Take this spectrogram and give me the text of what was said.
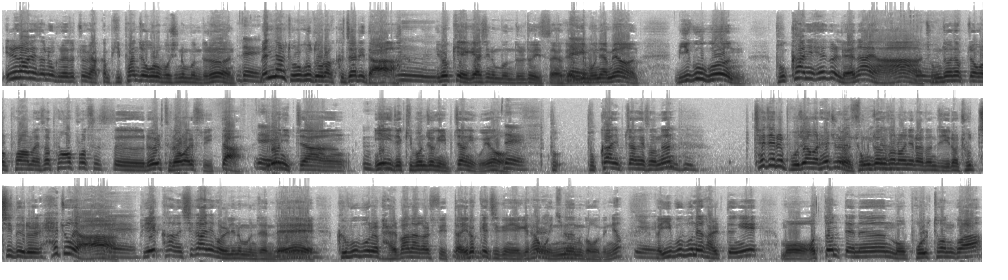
일각에서는 그래도 좀 약간 비판적으로 보시는 분들은 네. 음. 맨날 돌고 돌아 그 자리다 이렇게 얘기하시는 분들도 있어요. 그러니까 네. 이게 뭐냐면 미국은 북한이 핵을 내놔야 정전협정을 포함해서 평화 프로세스를 들어갈 수 있다 네. 이런 입장이 이제 기본적인 입장이고요. 네. 부- 북한 입장에서는 체제를 보장을 해주는 그렇습니다. 종전선언이라든지 이런 조치들을 해줘야 네. 비핵화는 시간이 걸리는 문제인데 그 부분을 밟아나갈 수 있다 이렇게 지금 얘기를 하고 그렇죠. 있는 거거든요. 예. 그러니까 이 부분의 갈등이 뭐 어떤 때는 뭐 볼턴과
